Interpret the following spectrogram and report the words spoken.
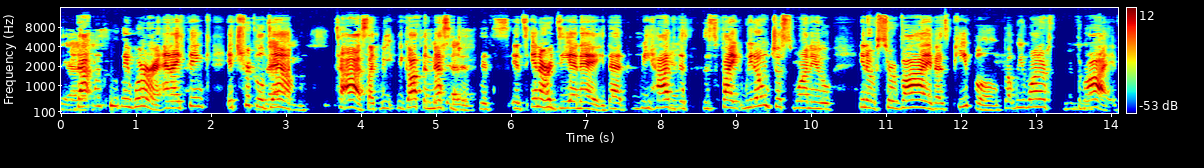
yeah. that was who they were, and I think it trickled exactly. down to us. Like we we got the messages. It's it's in our DNA that we have yeah. this this fight. We don't just want to you know survive as people, but we want to mm-hmm. thrive.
